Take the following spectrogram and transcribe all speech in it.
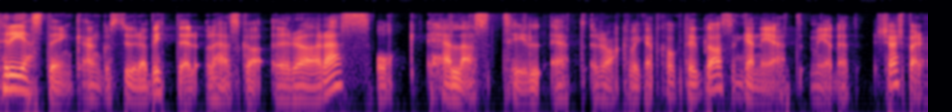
tre stänk angostura bitter och det här ska röras och hällas till ett rakväggat cocktailglas garnerat med ett körsbär.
